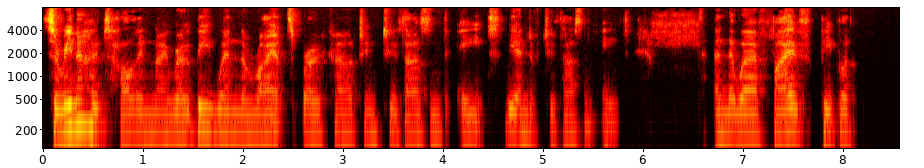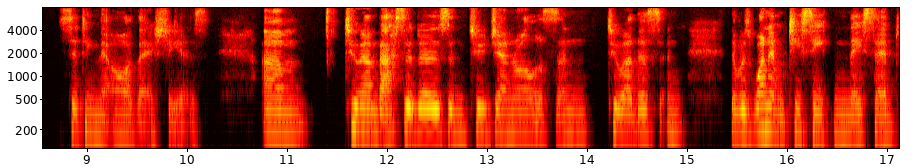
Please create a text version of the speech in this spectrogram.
Serena Hotel in Nairobi when the riots broke out in 2008, the end of 2008. And there were five people sitting there. Oh, there she is. Um, two ambassadors and two generals and two others. And there was one empty seat, and they said,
